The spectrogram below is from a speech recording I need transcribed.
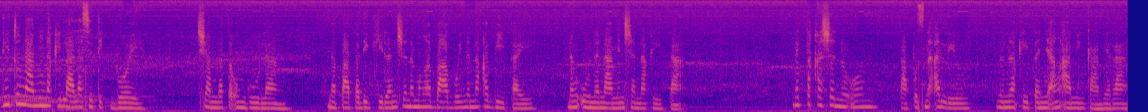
Dito namin nakilala si Tikboy. Siyam na taong gulang. Napapaligiran siya ng mga baboy na nakabitay nang una namin siya nakita. Nagtaka siya noon, tapos naaliw nung nakita niya ang aming kamera.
